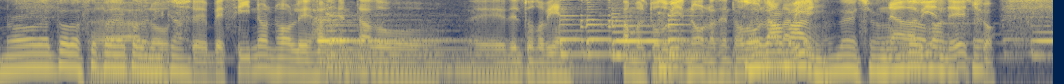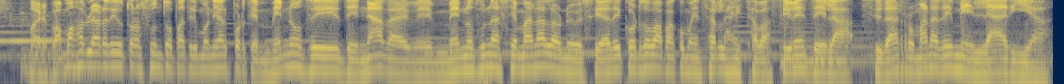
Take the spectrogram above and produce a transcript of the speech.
no del todo se A de polémica. los eh, vecinos no les ha sentado eh, del todo bien. Vamos, del todo bien, no, no ha sentado Nada nada mal, bien. de hecho, nada bien, mal, de sí. hecho. Bueno, vamos a hablar de otro asunto patrimonial porque en menos de, de nada, en menos de una semana, la Universidad de Córdoba va a comenzar las excavaciones de la ciudad romana de Melaria.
